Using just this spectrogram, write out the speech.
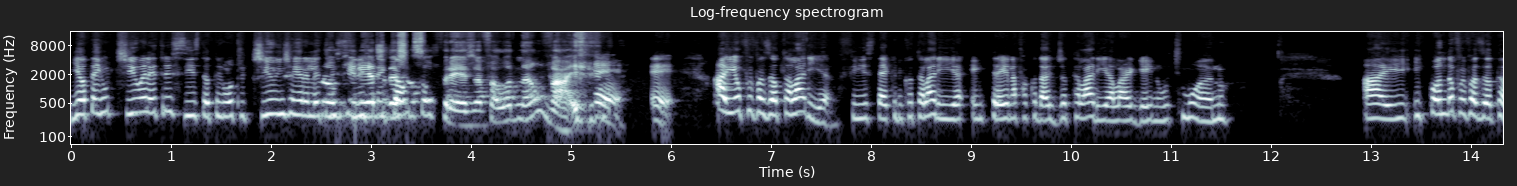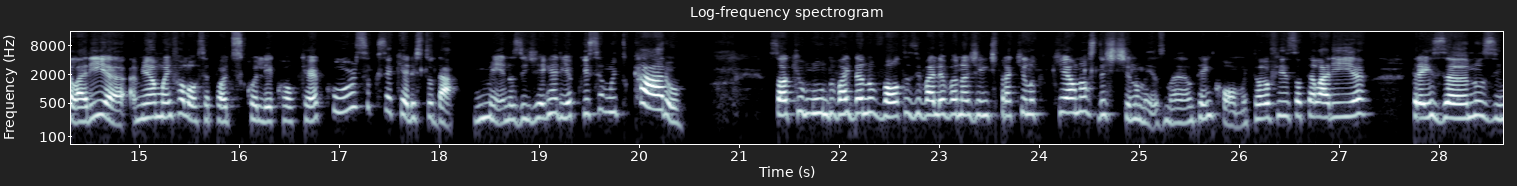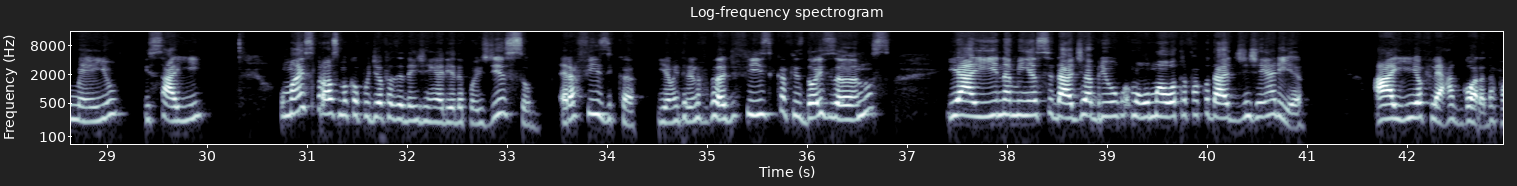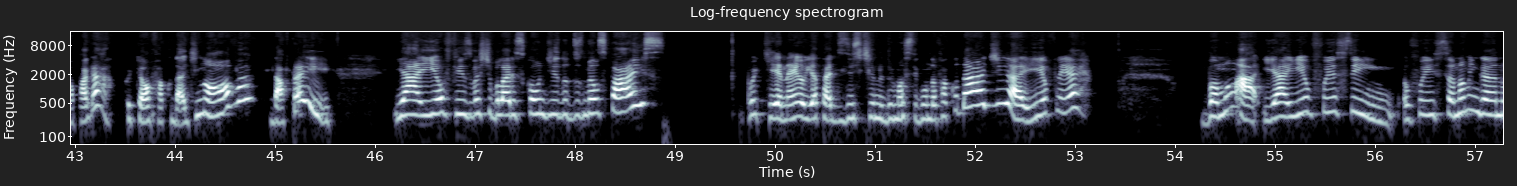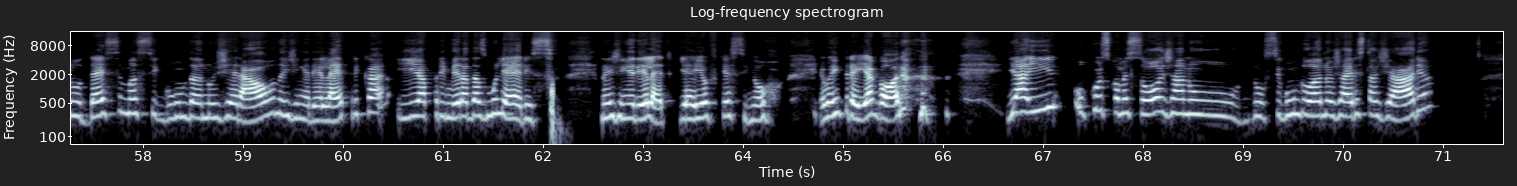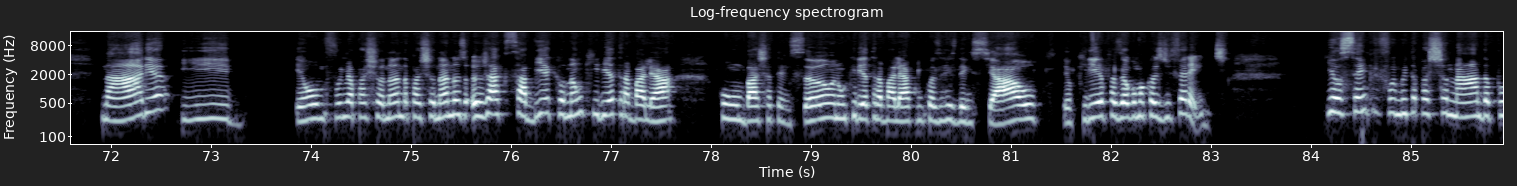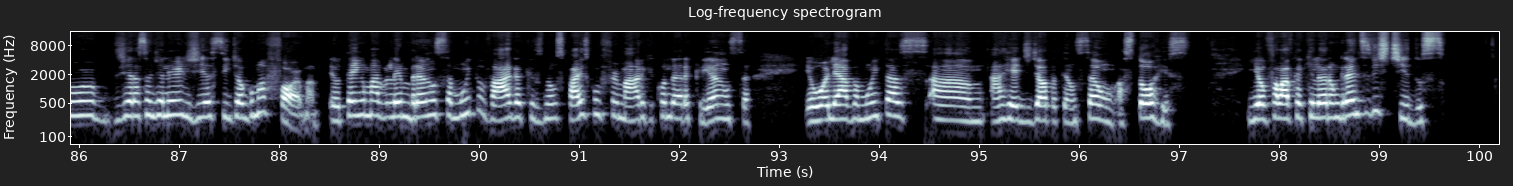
E eu tenho um tio eletricista, eu tenho outro tio engenheiro eletricista. Não queria te então... deixar sofrer, já falou, não vai. É, é. Aí eu fui fazer hotelaria, fiz técnico hotelaria, entrei na faculdade de hotelaria, larguei no último ano. Aí, e quando eu fui fazer hotelaria, a minha mãe falou: você pode escolher qualquer curso que você queira estudar, menos engenharia, porque isso é muito caro. Só que o mundo vai dando voltas e vai levando a gente para aquilo que é o nosso destino mesmo, né? não tem como. Então, eu fiz hotelaria três anos e meio e saí. O mais próximo que eu podia fazer da engenharia depois disso era física. E eu entrei na faculdade de física, fiz dois anos, e aí na minha cidade abriu uma outra faculdade de engenharia. Aí eu falei, ah, agora dá para pagar, porque é uma faculdade nova, dá para ir. E aí eu fiz o vestibular escondido dos meus pais, porque né, eu ia estar desistindo de uma segunda faculdade. Aí eu falei, é, Vamos lá. E aí eu fui assim, eu fui, se eu não me engano, décima segunda no geral na engenharia elétrica e a primeira das mulheres na engenharia elétrica. E aí eu fiquei assim, eu, eu entrei agora. E aí o curso começou já no, no segundo ano, eu já era estagiária na área e eu fui me apaixonando, apaixonando. Eu já sabia que eu não queria trabalhar com baixa tensão, eu não queria trabalhar com coisa residencial, eu queria fazer alguma coisa diferente. E eu sempre fui muito apaixonada por geração de energia, assim, de alguma forma. Eu tenho uma lembrança muito vaga que os meus pais confirmaram que quando eu era criança, eu olhava muitas a, a rede de alta tensão, as torres, e eu falava que aquilo eram grandes vestidos.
